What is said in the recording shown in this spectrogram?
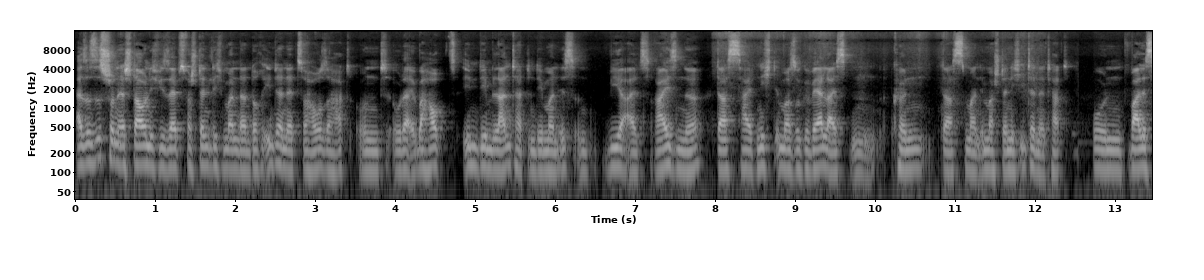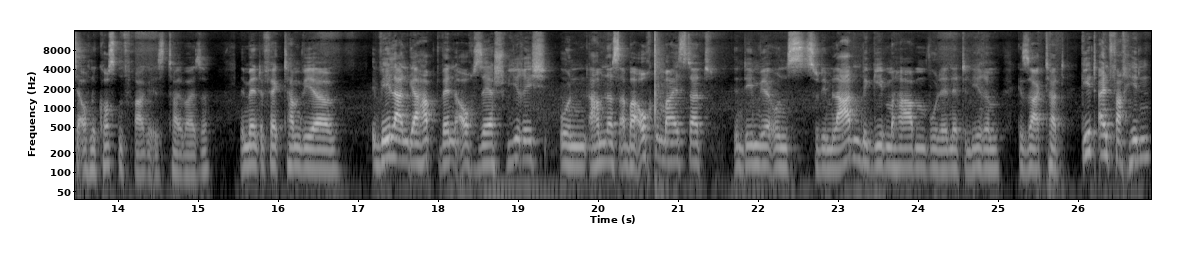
also es ist schon erstaunlich, wie selbstverständlich man dann doch Internet zu Hause hat und oder überhaupt in dem Land hat, in dem man ist und wir als Reisende das halt nicht immer so gewährleisten können, dass man immer ständig Internet hat. Und weil es ja auch eine Kostenfrage ist teilweise. Im Endeffekt haben wir WLAN gehabt, wenn auch sehr schwierig und haben das aber auch gemeistert, indem wir uns zu dem Laden begeben haben, wo der nette Lirim gesagt hat, geht einfach hin,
